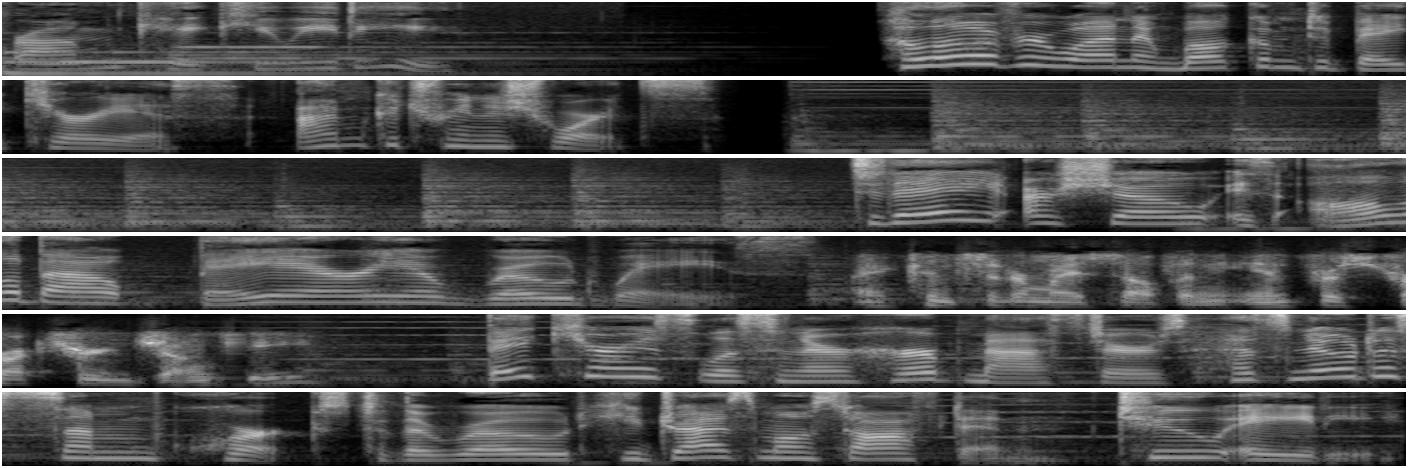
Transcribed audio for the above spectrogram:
From KQED. Hello, everyone, and welcome to Bay Curious. I'm Katrina Schwartz. Today, our show is all about Bay Area roadways. I consider myself an infrastructure junkie. Bay Curious listener Herb Masters has noticed some quirks to the road he drives most often, 280,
